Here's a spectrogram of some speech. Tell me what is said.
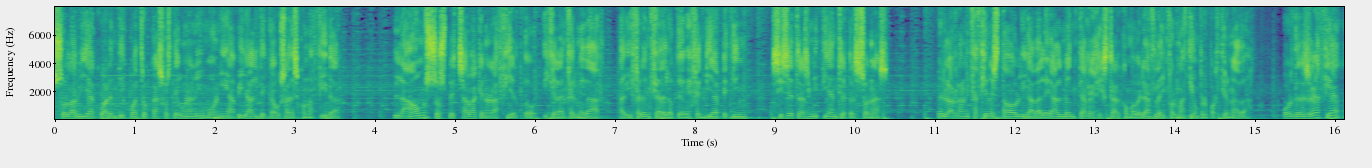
solo había 44 casos de una neumonía viral de causa desconocida. La OMS sospechaba que no era cierto y que la enfermedad, a diferencia de lo que defendía Pekín, sí se transmitía entre personas, pero la organización estaba obligada legalmente a registrar como veraz la información proporcionada. Por desgracia,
